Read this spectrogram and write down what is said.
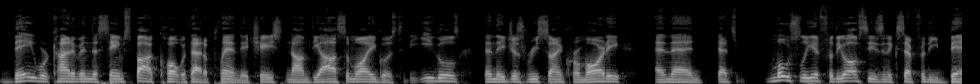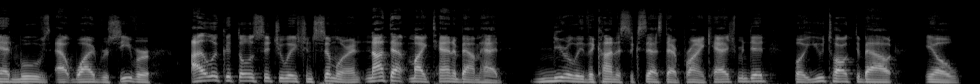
they were kind of in the same spot, caught without a plan. They chased Nnamdi Asomugha. He goes to the Eagles. Then they just re-signed Cromartie. And then that's mostly it for the offseason, except for the bad moves at wide receiver. I look at those situations similar, and not that Mike Tannenbaum had nearly the kind of success that Brian Cashman did, but you talked about, you know,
